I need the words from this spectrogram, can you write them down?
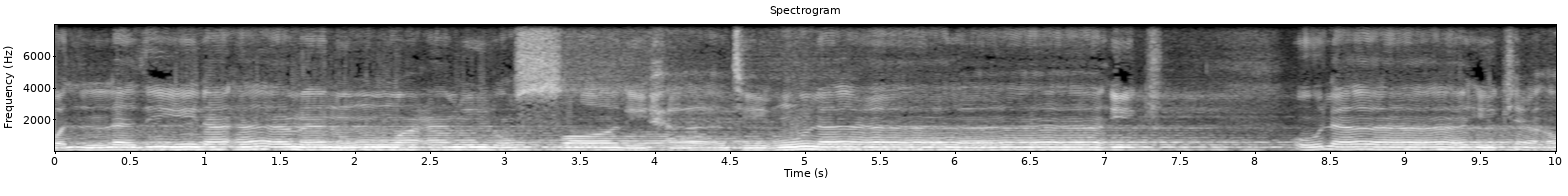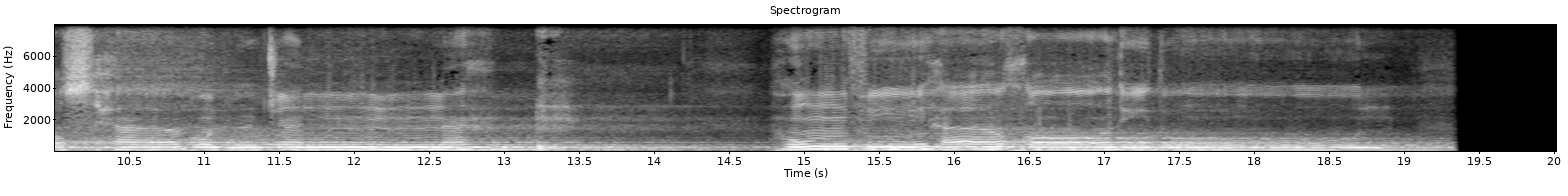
والذين آمنوا وعملوا الصالحات أولئك أولئك أصحاب الجنة هم فيها خالدون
